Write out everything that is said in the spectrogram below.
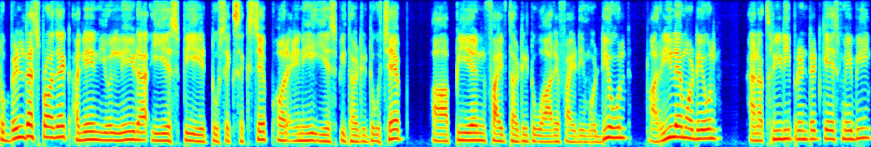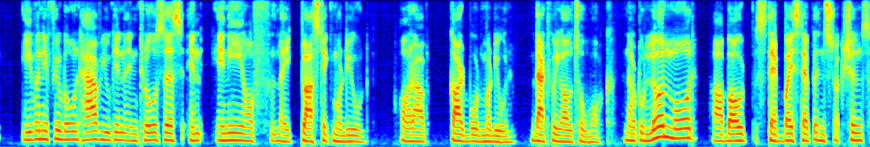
To build this project, again, you will need a ESP8266 chip or any ESP32 chip, a PN532 RFID module, a relay module, and a 3D printed case maybe. Even if you don't have, you can enclose this in any of like plastic module or a cardboard module. That will also work. Now to learn more about step-by-step -step instructions,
